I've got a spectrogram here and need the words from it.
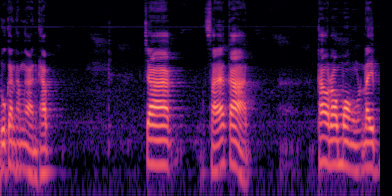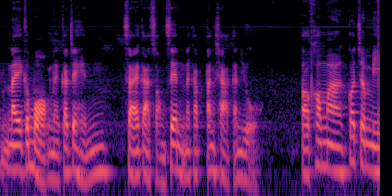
ดูการทำงานครับ จากสายอากาศ ถ้าเรามองในในกระบอกเนี่ยก็จะเห็นสายอากาศ 2 เส้นนะครับ ตั้งฉากกันอยู่ ต่อเข้ามาก็จะมี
